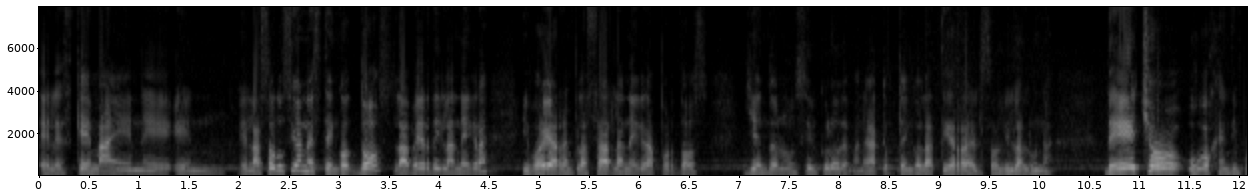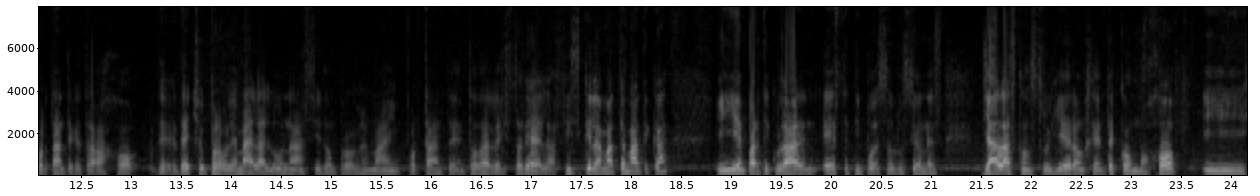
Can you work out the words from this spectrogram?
el esquema eh, en, las soluciones. Tengo dos, la verde y la negra, y voy a reemplazar la negra por dos, yendo en un círculo de manera que obtengo la Tierra, el Sol y la Luna. De hecho, hubo gente importante que trabajó, de, hecho el problema de la Luna ha sido un problema importante en toda la historia de la física y la matemática, y en particular en este tipo de soluciones ya las construyeron gente como Hopf y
